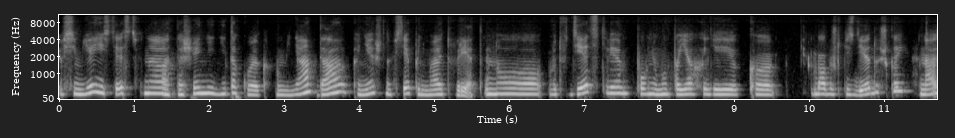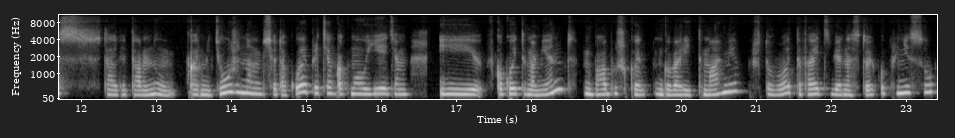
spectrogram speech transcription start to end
В семье, естественно, отношение не такое, как у меня. Да, конечно, все понимают вред. Но вот в детстве, помню, мы поехали к бабушке с дедушкой. Нас стали там, ну, кормить ужином, все такое, перед тем, как мы уедем. И в какой-то момент бабушка говорит маме, что вот, давай я тебе настойку принесу,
